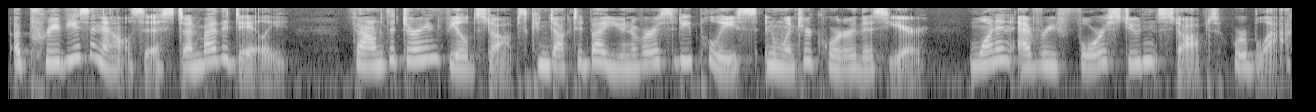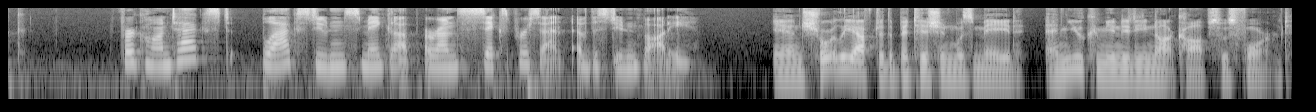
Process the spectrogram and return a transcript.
A previous analysis done by the Daily found that during field stops conducted by university police in winter quarter this year, one in every four students stopped were black. For context, black students make up around 6% of the student body. And shortly after the petition was made, NU Community Not Cops was formed.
